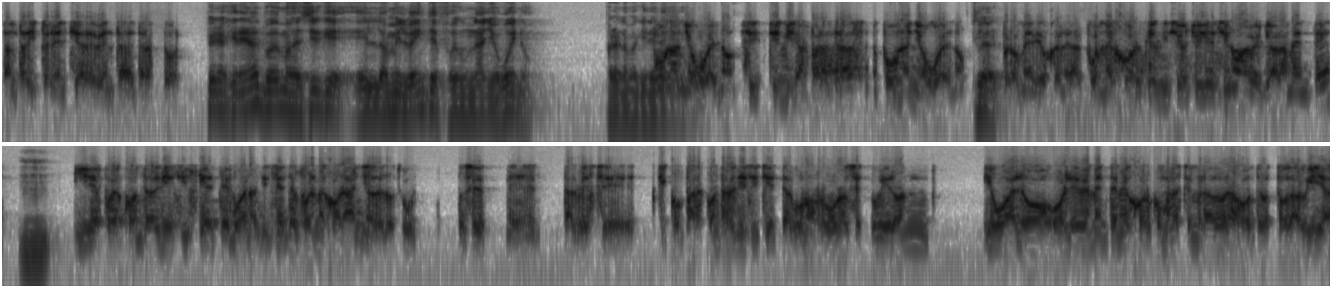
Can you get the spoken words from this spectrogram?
tanta diferencia de venta de tractor. Pero en general podemos decir que el 2020 fue un año bueno para la maquinaria. Fue un año bueno. Si, si miras para atrás, fue un año bueno. El promedio general. Fue mejor que el 18 y 19, claramente. Y después contra el 17, bueno, el 17 fue el mejor año de los últimos. 2017 algunos rubros estuvieron igual o, levemente mejor como las sembradoras, otros todavía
